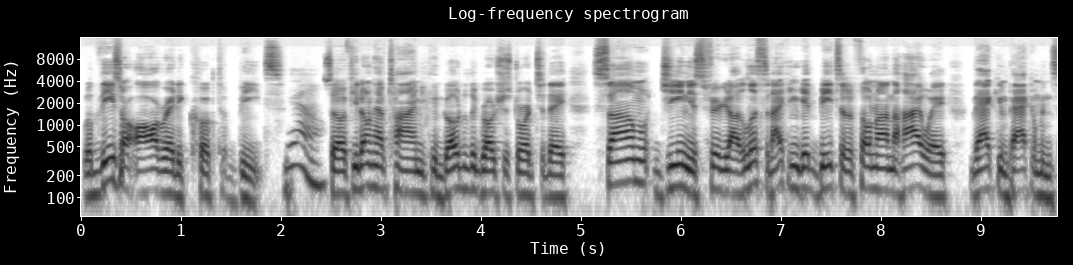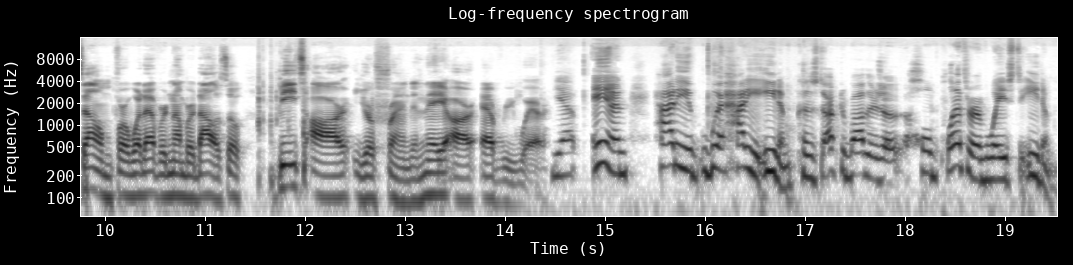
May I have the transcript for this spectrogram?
Well, these are already cooked beets. yeah. So if you don't have time, you can go to the grocery store today. Some genius figured out, listen, I can get beets that are thrown on the highway, vacuum pack them and sell them for whatever number of dollars. So beets are your friend and they are everywhere. Yep. And how do you how do you eat them? Because Dr. Bob, there's a whole plethora of ways to eat them.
